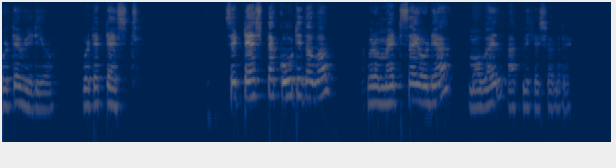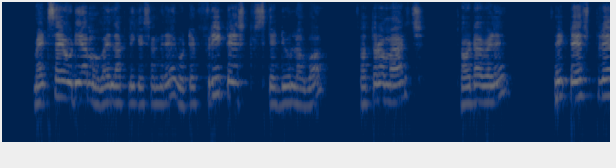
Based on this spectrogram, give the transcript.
ଗୋଟେ ଭିଡ଼ିଓ ଗୋଟେ ଟେଷ୍ଟ ସେ ଟେଷ୍ଟଟା କେଉଁଠି ଦେବ ଆମର ମେଟସାଇ ଓଡ଼ିଆ ମୋବାଇଲ୍ ଆପ୍ଲିକେସନ୍ରେ ମେଟସାଇ ଓଡ଼ିଆ ମୋବାଇଲ୍ ଆପ୍ଲିକେସନ୍ରେ ଗୋଟେ ଫ୍ରି ଟେଷ୍ଟ ସ୍କେଡ୍ୟୁଲ୍ ହେବ ସତର ମାର୍ଚ୍ଚ ଛଅଟା ବେଳେ ସେଇ ଟେଷ୍ଟରେ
